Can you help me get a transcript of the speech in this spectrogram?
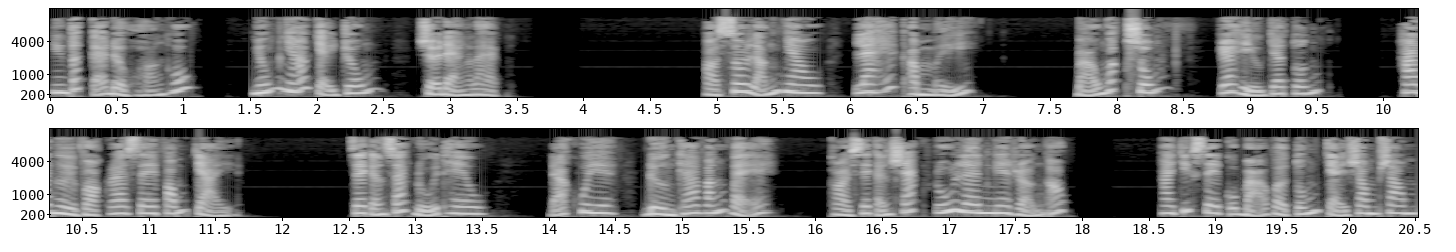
nhưng tất cả đều hoảng hốt, nhốn nháo chạy trốn, sợ đạn lạc. Họ xô lẫn nhau, la hét ầm ĩ. Bảo ngắt súng, ra hiệu cho Tuấn. Hai người vọt ra xe phóng chạy. Xe cảnh sát đuổi theo. Đã khuya, đường khá vắng vẻ. Còi xe cảnh sát rú lên nghe rợn óc. Hai chiếc xe của Bảo và Tuấn chạy song song.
